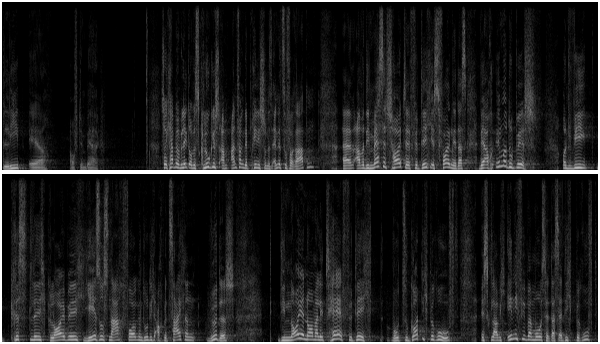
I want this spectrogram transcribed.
blieb er auf dem Berg. So, ich habe mir überlegt, ob es klug ist, am Anfang der Predigt schon das Ende zu verraten. Ähm, aber die Message heute für dich ist folgende, dass wer auch immer du bist und wie christlich, gläubig, Jesus nachfolgend du dich auch bezeichnen würdest, die neue Normalität für dich, wozu Gott dich beruft, ist, glaube ich, ähnlich wie bei Mose, dass er dich beruft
